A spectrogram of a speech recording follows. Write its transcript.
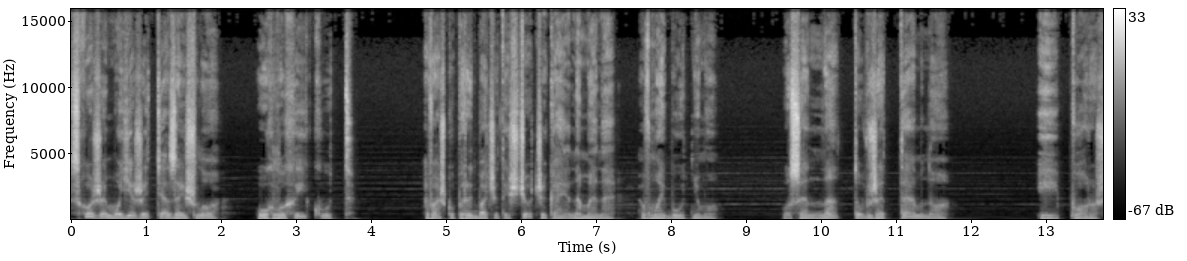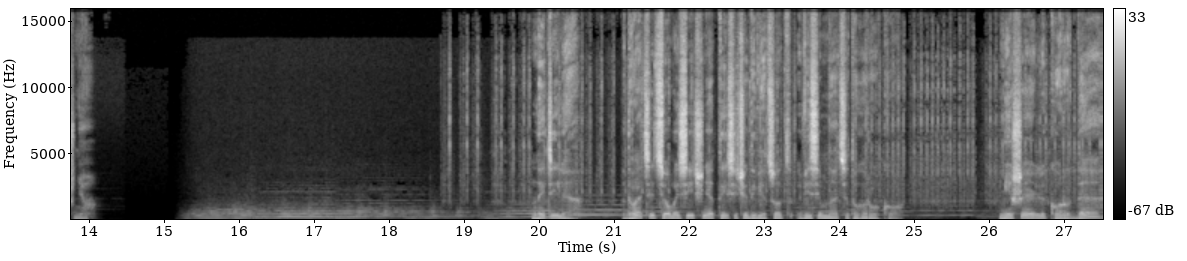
Схоже, моє життя зайшло у глухий кут. Важко передбачити, що чекає на мене в майбутньому. Усе надто вже темно і порожньо. Неділя, 27 січня 1918 року. Мішель Корде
